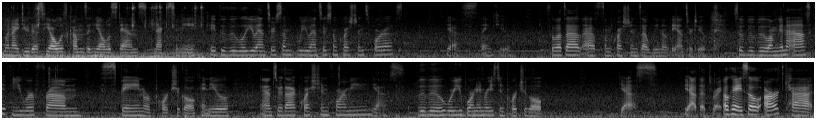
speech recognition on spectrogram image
when I do this, he always comes and he always stands next to me. Okay, Vuvu, will you answer some? Will you answer some questions for us? Yes, thank you. So let's ask, ask some questions that we know the answer to. So Vuvu, I'm gonna ask if you were from Spain or Portugal. Can you answer that question for me? Yes. Vuvu, were you born and raised in Portugal? Yes. Yeah, that's right. Okay, so our cat,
